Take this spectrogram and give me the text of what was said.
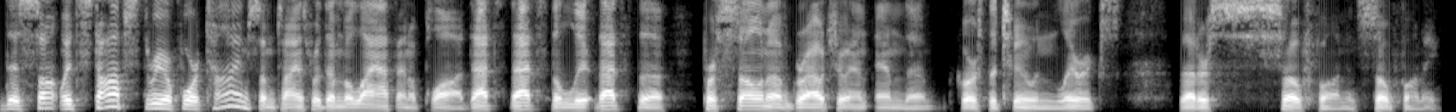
the song it stops three or four times sometimes for them to laugh and applaud. That's that's the that's the persona of Groucho and, and the course the tune lyrics that are so fun and so funny.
